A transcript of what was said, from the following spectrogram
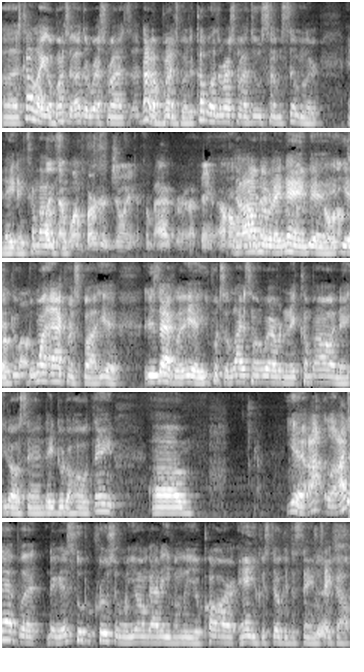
Uh, it's kind of like a bunch of other restaurants, not a bunch, but a couple other restaurants do something similar, and they they come out Like with that you- one burger joint from Akron. I can't. I don't, yeah, I don't remember their name. You know Yeah, yeah, the, the one Akron spot. Yeah, exactly. Yeah, you put your lights on wherever, and they come out, and then you know, what I'm saying they do the whole thing. Um, yeah, I I like that, but nigga, it's super crucial when you don't gotta even leave your car, and you can still get the same Yes. takeout.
